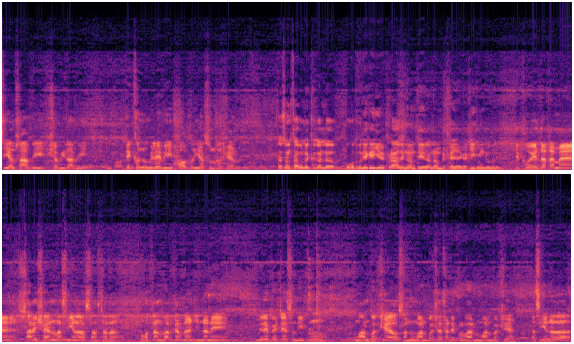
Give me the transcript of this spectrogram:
ਸੀਐਮ ਸਾਹਿਬ ਦੀ ਛਵੀ ਦਾ ਵੀ ਦੇਖਣ ਨੂੰ ਮਿਲੇ ਵੀ ਬਹੁਤ ਵਧੀਆ ਸੁੰਦਰ ਸ਼ਹਿਰ ਨੇ ਸਰ ਸੰਸਥਾ ਵੱਲੋਂ ਇੱਕ ਗੱਲ ਬਹੁਤ ਵਧੀਆ ਕਹੀ ਹੈ ਵੀ ਭਰਾ ਦੇ ਨਾਮ ਤੇ ਇਹਦਾ ਨਾਮ ਰੱਖਿਆ ਜਾਏਗਾ ਕੀ ਕਹੋਗੇ ਉਹਦੇ ਲਈ? ਦੇਖੋ ਇਸ ਦਾ ਤਾਂ ਮੈਂ ਸਾਰੇ ਸ਼ਹਿਰ ਨਿਵਾਸੀਆਂ ਦਾ ਸੰਸਥਾ ਦਾ ਬਹੁਤ ਧੰਨਵਾਦ ਕਰਦਾ ਜਿਨ੍ਹਾਂ ਨੇ ਮੇਰੇ ਬੇਟੇ ਸੰਦੀਪ ਨੂੰ ਮਾਣ ਬਖਸ਼ਿਆ ਔਰ ਸਾਨੂੰ ਮਾਣ ਬਖਸ਼ਿਆ ਸਾਡੇ ਪਰਿਵਾਰ ਨੂੰ ਮਾਣ ਬਖਸ਼ਿਆ। ਅਸੀਂ ਇਹਨਾਂ ਦਾ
